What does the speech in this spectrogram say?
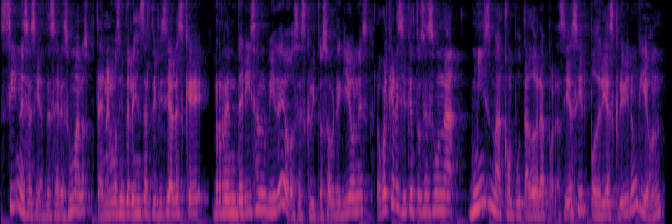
sin necesidad de seres humanos. Tenemos inteligencias artificiales que renderizan videos escritos sobre guiones, lo cual quiere decir que entonces una misma computadora, por así decir, podría escribir un guion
